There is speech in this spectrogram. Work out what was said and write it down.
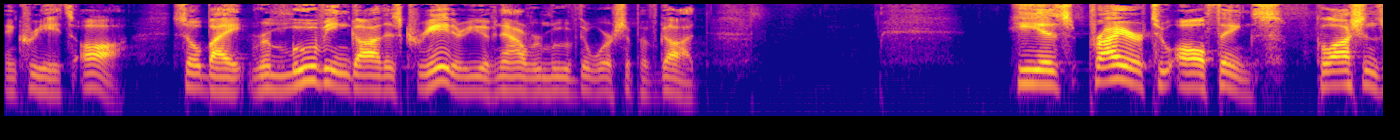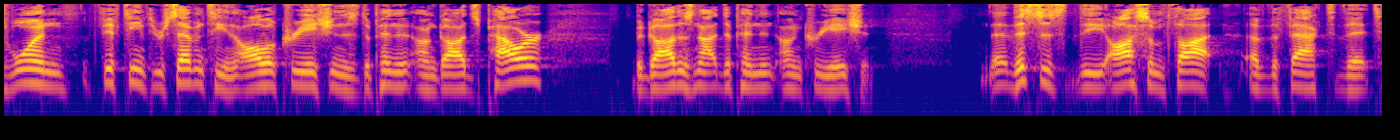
and creates awe. So by removing God as creator, you have now removed the worship of God. He is prior to all things. Colossians 1 15 through 17. All of creation is dependent on God's power, but God is not dependent on creation. This is the awesome thought of the fact that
